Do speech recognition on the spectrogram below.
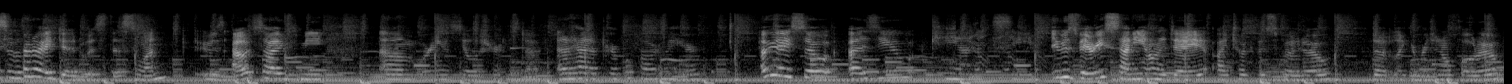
So the photo I did was this one. It was outside with me um, wearing this yellow shirt and stuff. And I had a purple flower in my hair. Okay, so as you can see, it was very sunny on the day I took this photo, the like original photo.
